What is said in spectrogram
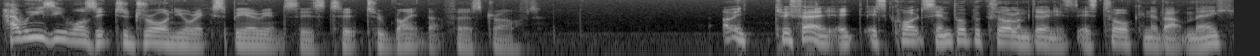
How easy was it to draw on your experiences to, to write that first draft? I mean, to be fair, it, it's quite simple because all I'm doing is, is talking about me.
